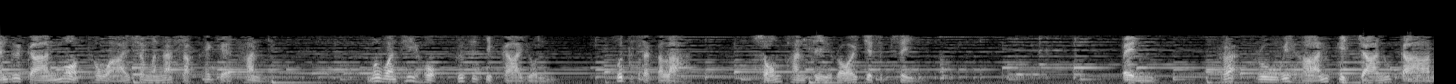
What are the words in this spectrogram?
นด้วยการมอบถวายสมณศักดิ์ให้แก่ท่าน เมื่อวันที่ 6 พฤศจิกายน พุทธศักราช 2474 เป็นพระครูวิหารกิจจานุการ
